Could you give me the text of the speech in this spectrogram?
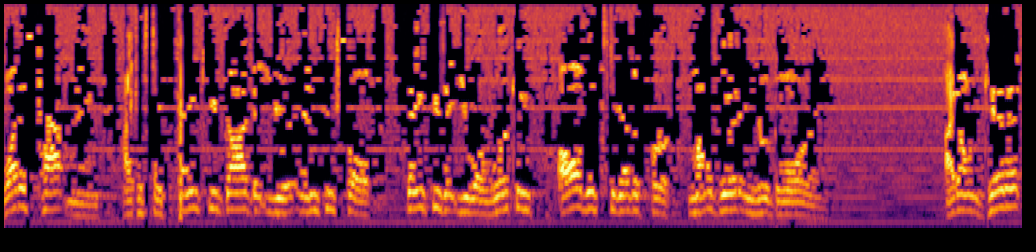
what is happening, I can say, Thank you, God, that you are in control. Thank you that you are working all this together for my good and your glory. I don't get it,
